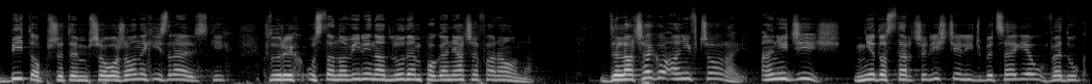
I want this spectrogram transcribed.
Bito przy tym przełożonych izraelskich, których ustanowili nad ludem poganiacze faraona. Dlaczego ani wczoraj, ani dziś nie dostarczyliście liczby cegieł według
